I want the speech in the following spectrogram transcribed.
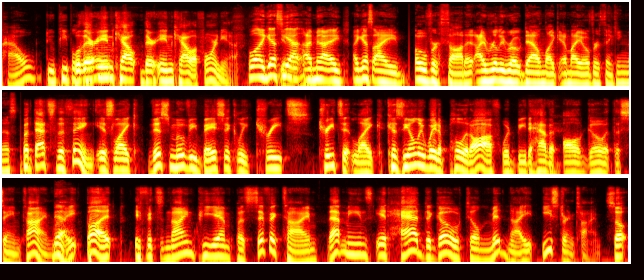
how do people? well, they're know? in Cal, they're in California. Well, I guess yeah. know. I mean, I I guess I overthought it. I really wrote down like, am I overthinking this? But that's the thing is like this movie basically treats treats it like because the only way to pull it off would be to have it all go at the same time, Yeah. right? But if it's 9 p.m. Pacific time, that means it had to go till midnight Eastern time. So,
